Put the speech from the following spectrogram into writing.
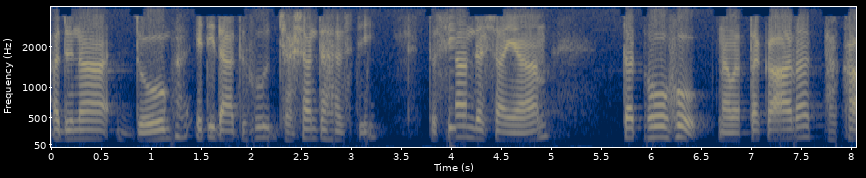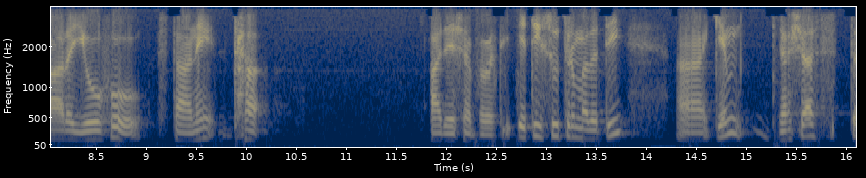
अधुना दोघ् इति धातुः झषन्तः अस्ति। तस्यां दशायां तथोः नाम तकार थकारयोः स्थाने ध आदेशः भवति। इति सूत्रं वदति किं? झषस्तथोर्धोध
